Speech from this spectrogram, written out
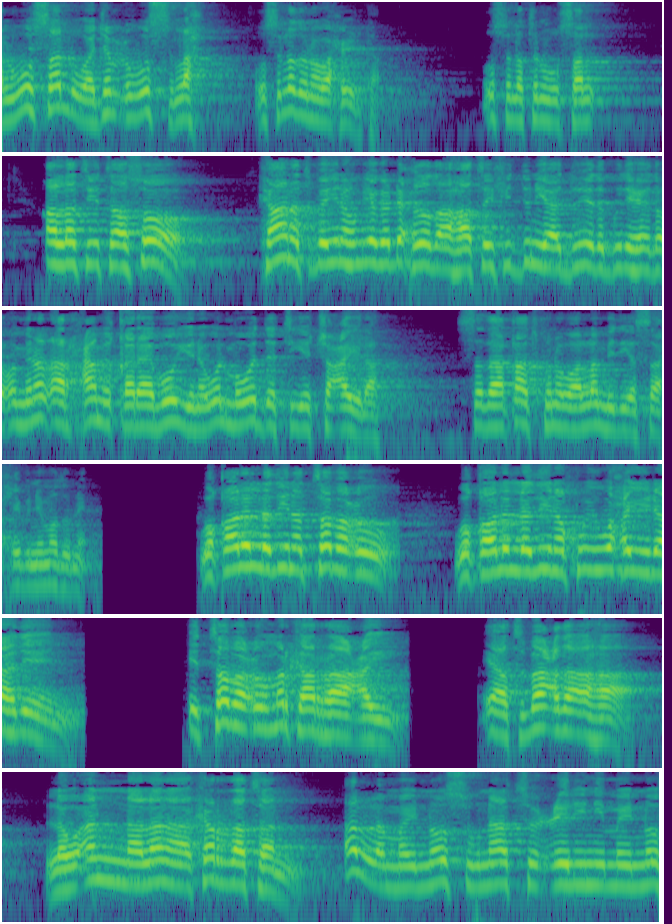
alwusal waa jamcu wusla wusladuna waa xidhiidhka wuslatun wusal. Allatii taasoo kaanat baynahum yaga dhexdooda ahaatay fi dunya adduunyada gudaheeda oo min alarxaami qaraabooyina walmawaddati iyo jacaylah sadaaqaadkuna waa la mid iyo saaxiibnimadune wa qaala aladiina ittabacuu wa qaala aladiina kuwii waxay yidhaahdeen ittabacuu markaa raacay ee atbaacda ahaa low anna lanaa karratan alla maynoo sugnaato celini maynoo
